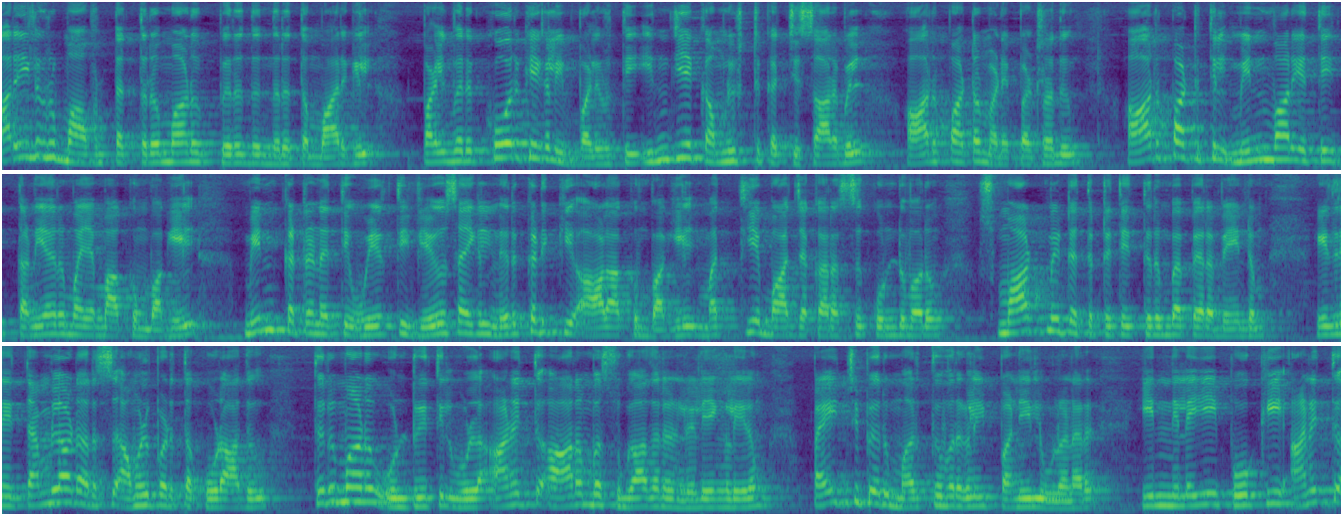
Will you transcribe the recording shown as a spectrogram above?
அரியலூர் மாவட்ட திருமானூர் பேருந்து நிறுத்தம் அருகில் பல்வேறு கோரிக்கைகளை வலியுறுத்தி இந்திய கம்யூனிஸ்ட் கட்சி சார்பில் ஆர்ப்பாட்டம் நடைபெற்றது. ஆர்ப்பாட்டத்தில் மின் வாரியத்தை தனியார்மயமாக்கும் வகையில் மின் கட்டணத்தை உயர்த்தி விவசாயிகள் நெருக்கடிக்கு ஆளாக்கும் வகையில் மத்திய பாஜக அரசு கொண்டு வரும் ஸ்மார்ட் மீட்டர் திட்டத்தை திரும்ப பெற வேண்டும். இதனை தமிழ்நாடு அரசு அமல்படுத்தக்கூடாது. திருமானூர் ஒன்றியத்தில் உள்ள அனைத்து ஆரம்ப சுகாதார நிலையங்களிலும் பயிற்சி பெறும் மருத்துவர்களை பணியில் உள்ளனர். இந்நிலையை போக்கி அனைத்து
